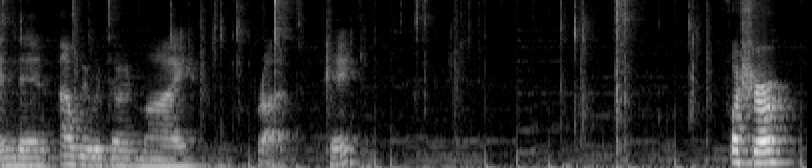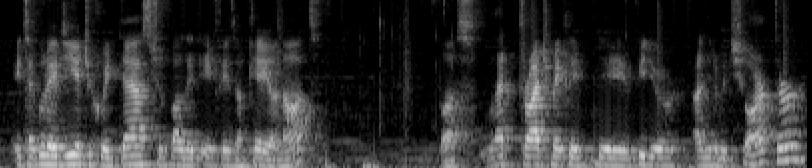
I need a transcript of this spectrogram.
and then I will return my product okay? For sure it's a good idea to create tests to validate if it's okay or not but let's try to make the, the video a little bit shorter.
